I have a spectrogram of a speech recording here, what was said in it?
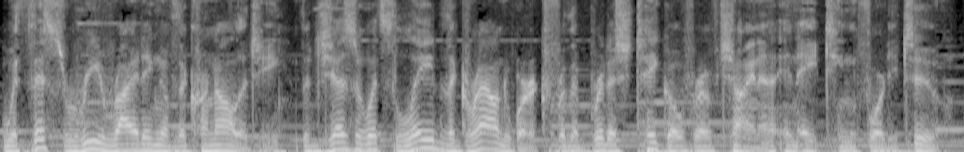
With this rewriting of the chronology, the Jesuits laid the groundwork for the British takeover of China in 1842.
